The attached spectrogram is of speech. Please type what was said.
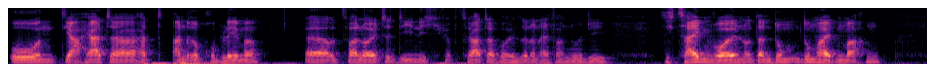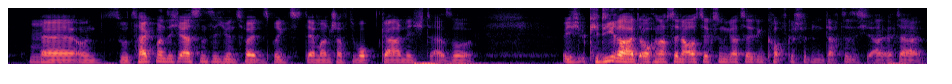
und ja, Hertha hat andere Probleme äh, und zwar Leute, die nicht zu Hertha wollen, sondern einfach nur die sich zeigen wollen und dann Dumm, Dummheiten machen. Mhm. Äh, und so zeigt man sich erstens nicht und zweitens bringt es der Mannschaft überhaupt gar nicht. Also, ich, Kedira hat auch nach seiner Auswechslung die ganze Zeit den Kopf geschüttelt und dachte sich, Alter,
